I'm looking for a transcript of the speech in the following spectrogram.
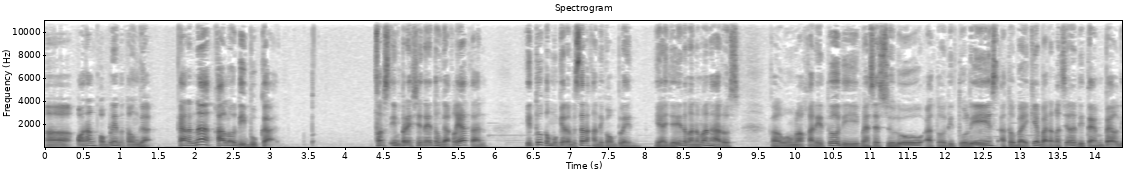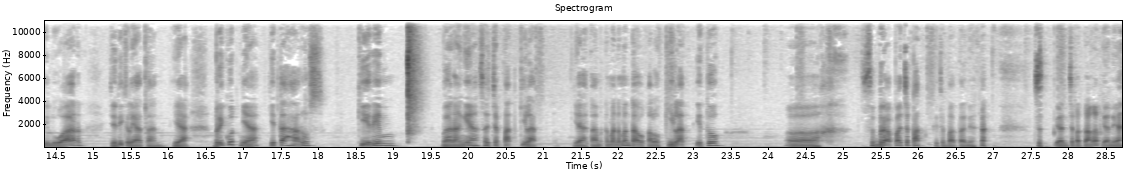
uh, orang komplain atau enggak. Karena kalau dibuka first impressionnya itu nggak kelihatan, itu kemungkinan besar akan dikomplain. Ya, jadi teman-teman harus kalau mau melakukan itu di message dulu atau ditulis atau baiknya barang kecilnya ditempel di luar jadi kelihatan ya. Berikutnya kita harus kirim barangnya secepat kilat. Ya, teman-teman tahu kalau kilat itu uh, seberapa cepat kecepatannya. Kan cepat banget kan ya.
